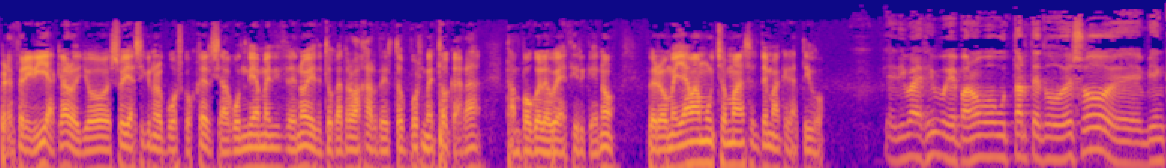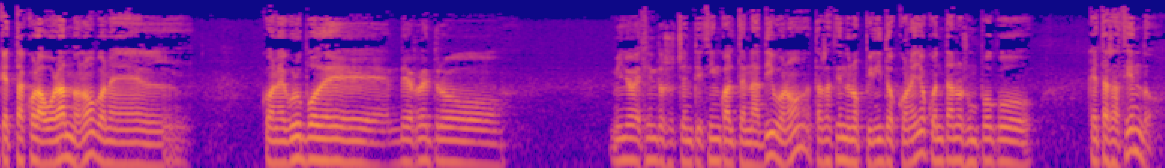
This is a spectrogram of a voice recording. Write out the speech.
preferiría, claro, yo eso ya sí que no lo puedo escoger. Si algún día me dicen, no, y te toca trabajar de esto, pues me tocará. Tampoco le voy a decir que no. Pero me llama mucho más el tema creativo. te iba a decir, porque para no gustarte todo eso, eh, bien que estás colaborando, ¿no? Con el, con el grupo de, de Retro 1985 Alternativo, ¿no? Estás haciendo unos pinitos con ellos. Cuéntanos un poco qué estás haciendo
